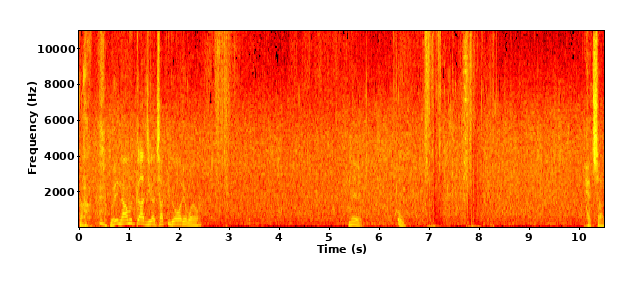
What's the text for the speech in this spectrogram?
왜 나뭇가지가 찾기가 어려워요? 네. 오. 헤드샷.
